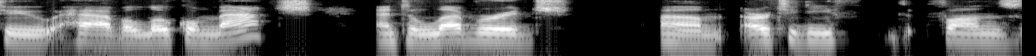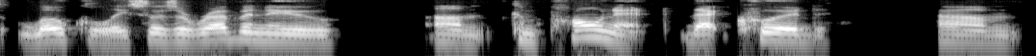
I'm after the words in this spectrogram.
to have a local match and to leverage um, RTD funds locally. So there's a revenue um, component that could um,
